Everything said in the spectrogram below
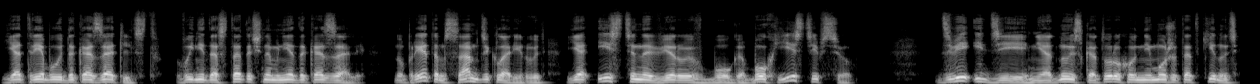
«я требую доказательств, вы недостаточно мне доказали», но при этом сам декларирует «я истинно верую в Бога, Бог есть и все». Две идеи, ни одну из которых он не может откинуть,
